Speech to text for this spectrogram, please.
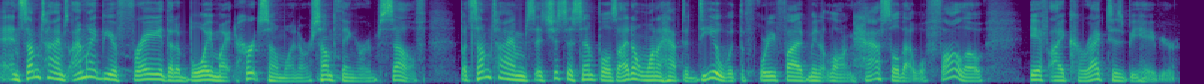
And sometimes I might be afraid that a boy might hurt someone or something or himself. But sometimes it's just as simple as I don't want to have to deal with the 45 minute long hassle that will follow if I correct his behavior.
